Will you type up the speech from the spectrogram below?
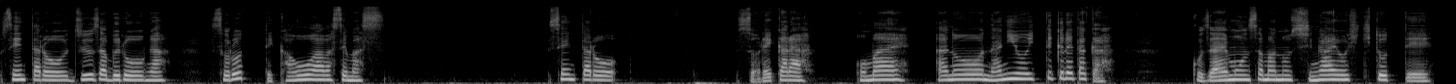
仙太郎十三郎が揃って顔を合わせます。仙太郎それからお前あの何を言ってくれたか小左衛門様の死骸を引き取って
